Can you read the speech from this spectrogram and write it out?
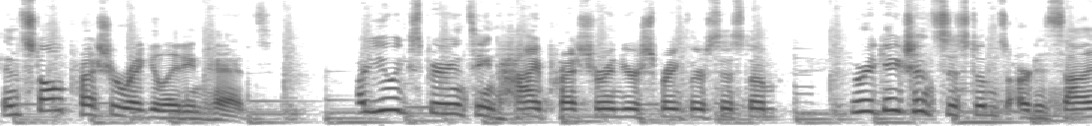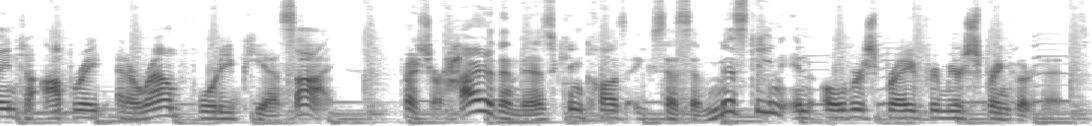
Install pressure regulating heads. Are you experiencing high pressure in your sprinkler system? Irrigation systems are designed to operate at around 40 psi. Pressure higher than this can cause excessive misting and overspray from your sprinkler heads.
